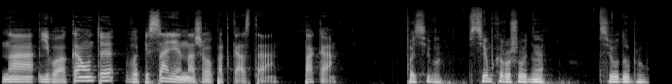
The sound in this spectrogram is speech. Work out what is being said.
на его аккаунты в описании нашего подкаста. Пока. Спасибо. Всем хорошего дня. Всего доброго.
